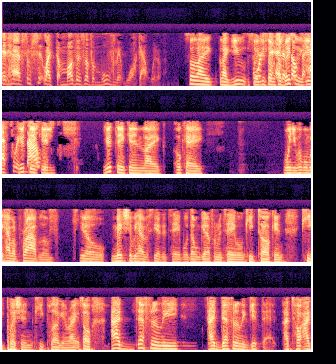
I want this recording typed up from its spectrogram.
and have some shit like the mothers of the movement walk out with him. so like like you so Force you so, so basically you, you're thinking you're thinking like okay when you when we have a problem you know make sure we have a seat at the table. Don't get up from the table. Keep talking. Keep pushing. Keep plugging right? So i definitely i definitely get that. I to- i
